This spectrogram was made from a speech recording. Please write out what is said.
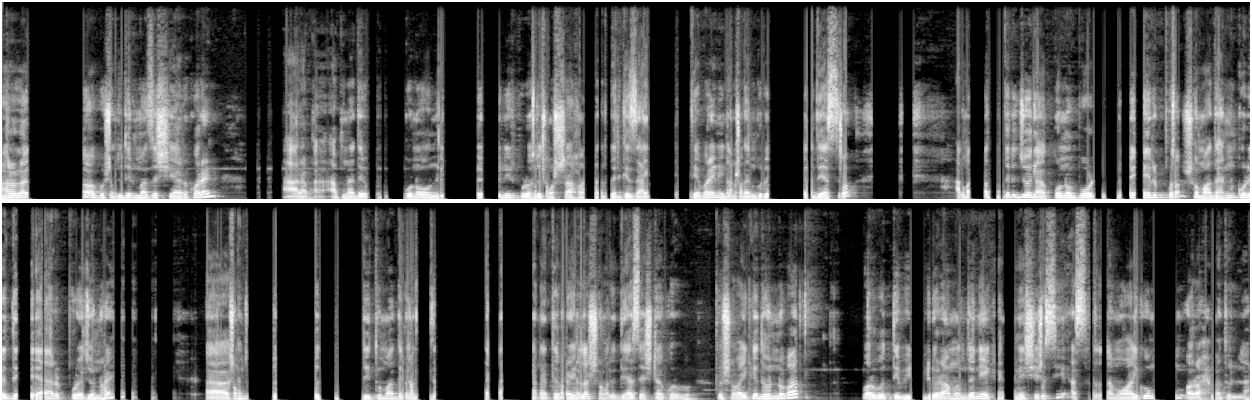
ভালো লাগে, অবশ্যই বন্ধুদের মাঝে শেয়ার করেন। আর আপনাদের কোনো সমস্যা হয় আমাদেরকে জানাতে পারেন। সমাধান করে দিয়ে আসব আমাদের যদি কোনো বোর্ডের সমাধান করে দেওয়ার প্রয়োজন হয় যদি তোমাদের জানাতে পারি, তাহলে সমাধান দেওয়ার চেষ্টা করব। তো সবাইকে ধন্যবাদ। পরবর্তী ভিডিওর আমন্ত্রণ জানিয়ে এখানে শেষ করছি। আসসালামু আলাইকুম ওয়া রাহমাতুল্লাহ।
